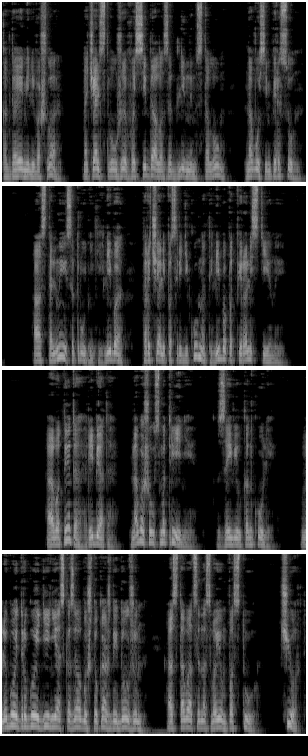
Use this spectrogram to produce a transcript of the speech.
Когда Эмили вошла, Начальство уже восседало за длинным столом на восемь персон, а остальные сотрудники либо торчали посреди комнаты, либо подпирали стены. «А вот это, ребята, на ваше усмотрение», — заявил Конколи. «В любой другой день я сказал бы, что каждый должен оставаться на своем посту. Черт,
